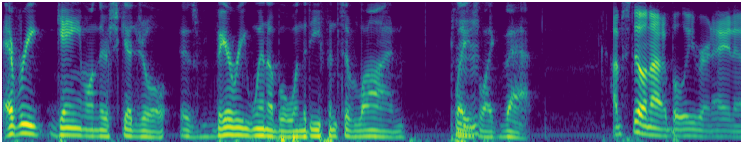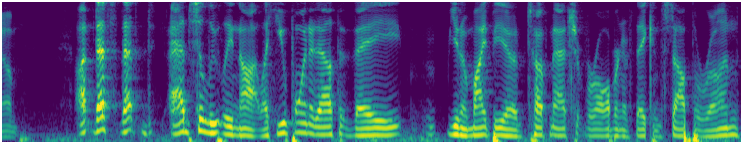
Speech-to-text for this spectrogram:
every game on their schedule is very winnable when the defensive line plays like that. I'm still not a believer in A&M. Uh, that's that absolutely not. Like you pointed out that they, you know, might be a tough matchup for Auburn if they can stop the run,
